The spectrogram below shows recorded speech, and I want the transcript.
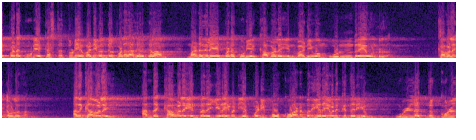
ஏற்படக்கூடிய கஷ்டத்துடைய வடிவங்கள் பலதாக இருக்கலாம். மனதில் ஏற்படக்கூடிய கவலையின் வடிவம் ஒன்றே ஒன்றுதான். கவலை அவ்வளவுதான். அது கவலை. அந்த கவலை என்பதை இறைவன் எப்படி போக்குவான் என்பது இறைவனுக்கு தெரியும். உள்ளத்துக்குள்ள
